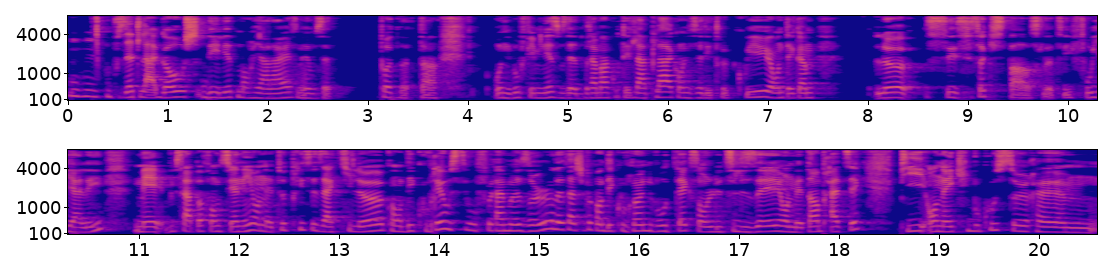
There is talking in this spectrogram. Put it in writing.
Mm-hmm. Vous êtes la gauche d'élite montréalaise, mais vous êtes pas de votre temps. Au niveau féministe, vous êtes vraiment à côté de la plaque, on lisait des trucs queer, on était comme là c'est c'est ça qui se passe là il faut y aller. Mais vu que ça a pas fonctionné on a tout pris ces acquis là qu'on découvrait aussi au fur et à mesure là à chaque fois qu'on découvrait un nouveau texte on l'utilisait on le mettait en pratique. Puis on a écrit beaucoup sur euh,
